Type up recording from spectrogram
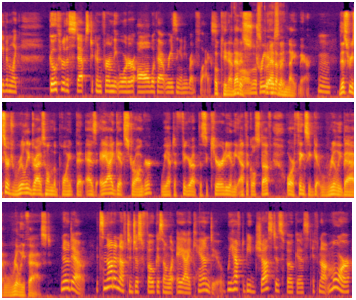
even like go through the steps to confirm the order, all without raising any red flags. Okay, now that is Wow, that's straight out of a crazy. nightmare. Hmm. This research really drives home the point that as AI gets stronger, we have to figure out the security and the ethical stuff, or things could get really bad really fast. No doubt. It's not enough to just focus on what AI can do. We have to be just as focused, if not more,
